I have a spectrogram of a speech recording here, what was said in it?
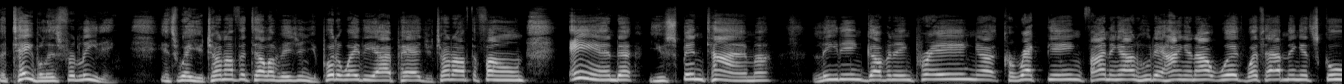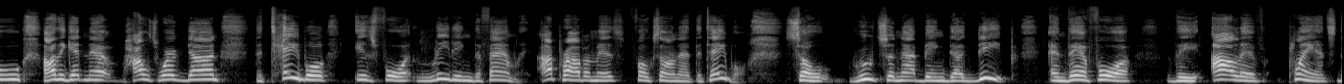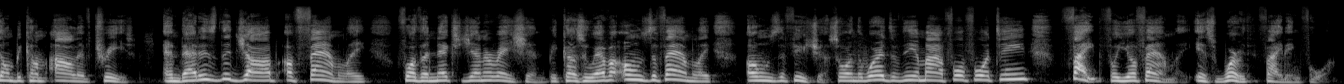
The table is for leading. It's where you turn off the television, you put away the iPad, you turn off the phone, and uh, you spend time uh, leading, governing, praying, uh, correcting, finding out who they're hanging out with, what's happening at school, are they getting their housework done. The table is for leading the family. Our problem is folks aren't at the table. So roots are not being dug deep, and therefore the olive plants don't become olive trees. And that is the job of family for the next generation because whoever owns the family owns the future. So in the words of Nehemiah 4:14, fight for your family. It's worth fighting for.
